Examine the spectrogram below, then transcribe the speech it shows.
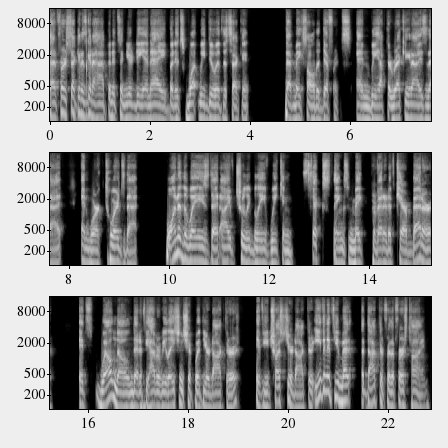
That first second is going to happen. It's in your DNA, but it's what we do with the second that makes all the difference. And we have to recognize that and work towards that. One of the ways that I truly believe we can fix things and make preventative care better, it's well known that if you have a relationship with your doctor, if you trust your doctor, even if you met a doctor for the first time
